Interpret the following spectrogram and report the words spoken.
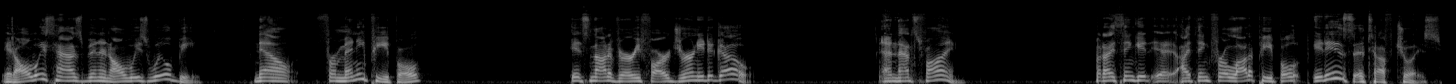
It always has been and always will be. Now, for many people, it's not a very far journey to go. And that's fine. But I think it I think for a lot of people it is a tough choice.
